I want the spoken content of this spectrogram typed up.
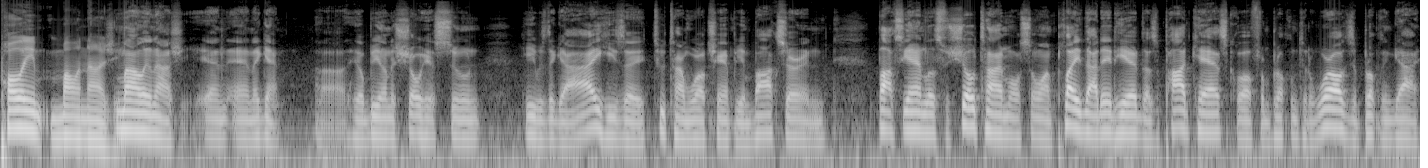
Paulie Malignaggi. Malignaggi, and and again, uh, he'll be on the show here soon. He was the guy. He's a two-time world champion boxer and boxing analyst for Showtime. Also on Play.it here does a podcast called From Brooklyn to the World. He's a Brooklyn guy,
